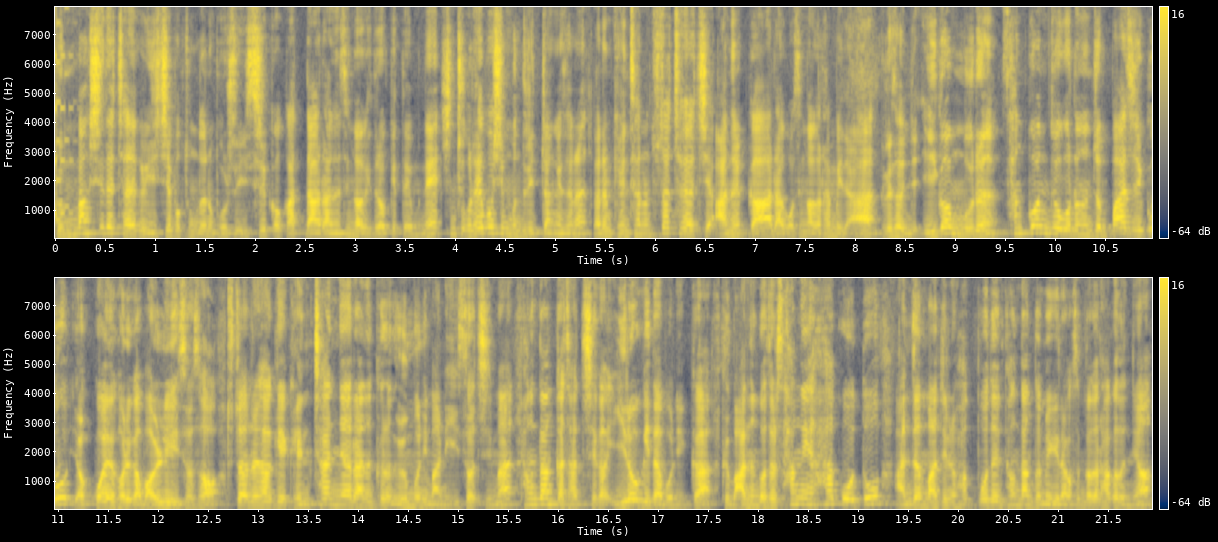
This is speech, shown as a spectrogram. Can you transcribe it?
금방 시대 차익을 20억 정도는 볼 수 있을 것 같다라는 생각이 들었기 때문에 신축을 해보신 분들 입장에서는 나름 괜찮은 투자처였지 않을까라고 생각을 합니다. 그래서 이제 이 건물은 상권적으로는 좀 빠지고 역과의 거리가 멀리 있어서 투자를 하기에 괜찮냐라는 그런 의문이 많이 있었지만 평당가 자체가 1억이다 보니까 그 많은 것을 상회하고도 안전마진이 확보된 평당 금액이라고 생각을 하거든요.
